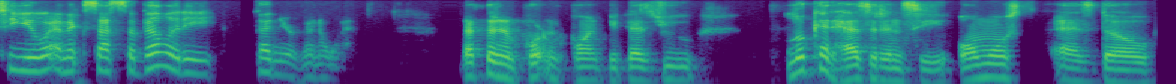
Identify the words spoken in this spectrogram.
to you and accessibility then you're going to win. That's an important point because you look at hesitancy almost as though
